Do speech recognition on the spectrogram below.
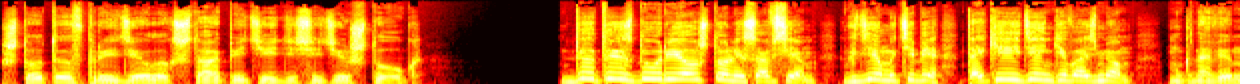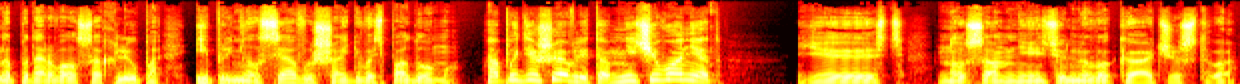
что-то в пределах 150 штук. «Да ты сдурел, что ли, совсем? Где мы тебе такие деньги возьмем?» Мгновенно подорвался Хлюпа и принялся вышагивать по дому. «А подешевле там ничего нет?» «Есть, но сомнительного качества.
